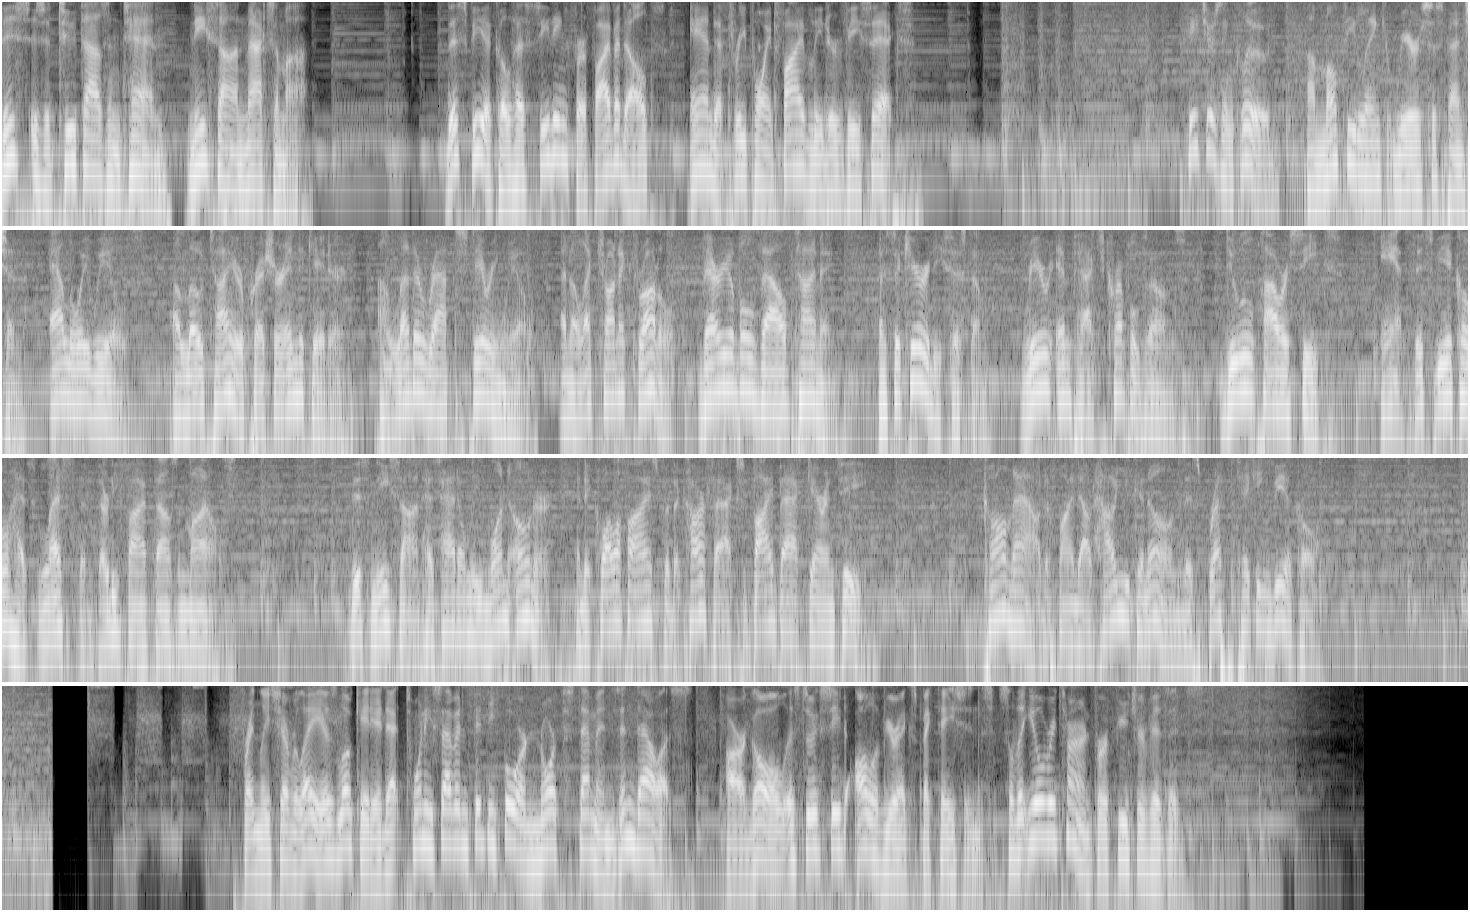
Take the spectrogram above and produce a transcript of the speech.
This is a 2010 Nissan Maxima. This vehicle has seating for five adults and a 3.5-liter V6. Features include a multi-link rear suspension, alloy wheels, a low tire pressure indicator, a leather-wrapped steering wheel, an electronic throttle, variable valve timing, a security system, rear impact crumple zones, dual power seats, and this vehicle has less than 35,000 miles. This Nissan has had only one owner and it qualifies for the Carfax buyback guarantee. Call now to find out how you can own this breathtaking vehicle. Friendly Chevrolet is located at 2754 North Stemmons in Dallas. Our goal is to exceed all of your expectations so that you'll return for future visits.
